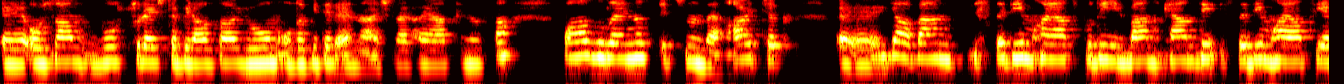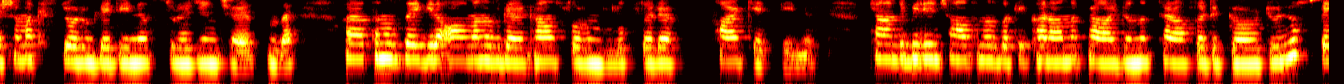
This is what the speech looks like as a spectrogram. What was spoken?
e, o yüzden bu süreçte biraz daha yoğun olabilir enerjiler hayatınızda. Bazılarınız için de artık e, ya ben istediğim hayat bu değil, ben kendi istediğim hayatı yaşamak istiyorum dediğiniz sürecin içerisinde hayatınızla ilgili almanız gereken sorumlulukları fark ettiğiniz, kendi bilinçaltınızdaki karanlık ve aydınlık tarafları gördüğünüz ve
